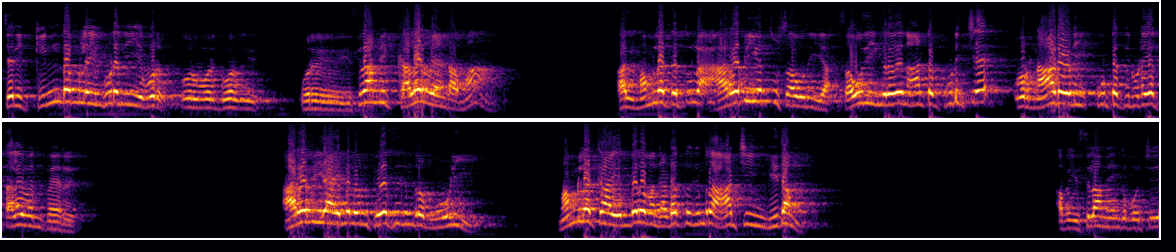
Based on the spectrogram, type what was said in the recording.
சரி கிங்டம்லையும் கூட நீ ஒரு ஒரு ஒரு ஒரு- இஸ்லாமிக் கலர் வேண்டாமா? அது மம்லக்கத்துல் அரபியத்து சவுதியா. சவுதிங்கிறது நாட்டை பிடிச்ச ஒரு நாடோடி கூட்டத்தினுடைய தலைவன் பேரு. அரபியா என்பது அவன் பேசுகின்ற மொழி. மம்லக்கா என்பது அவன் நடத்துகின்ற ஆட்சியின் விதம். அப்ப இஸ்லாம் எங்க போச்சு?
